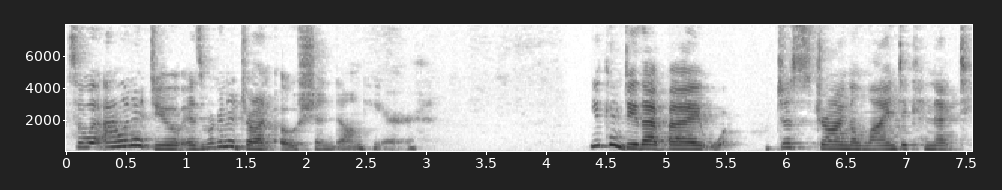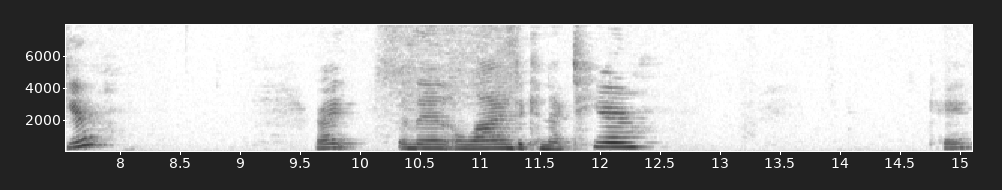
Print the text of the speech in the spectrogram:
So what I want to do is we're going to draw an ocean down here. You can do that by just drawing a line to connect here, right? And then a line to connect here. Okay,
